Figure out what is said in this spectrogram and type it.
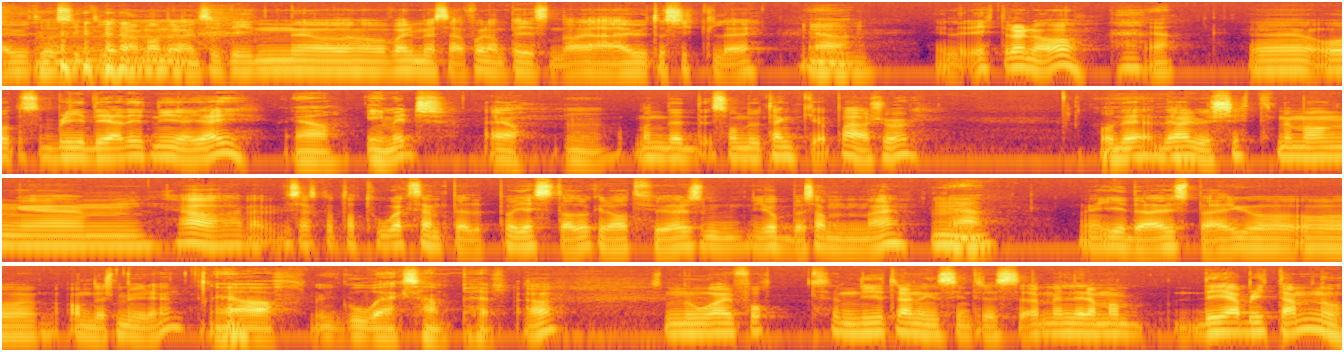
er ute og sykler de andre sitter inn og varmer seg foran peisen. da Jeg er ute og sykler. Eller et eller annet. Ja. Uh, og så blir det ditt nye jeg. ja. Image. Ja. Men det er sånn du tenker på deg sjøl. Og det, det har vi sett med mange um, ja, Hvis jeg skal ta to eksempler på gjester dere har hatt før som jobber sammen med meg, Ja. Ida Austberg og, og Anders Muren ja. Gode eksempel. ja, som nå har fått en ny treningsinteresse. Men eller de har- det har blitt dem nå.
